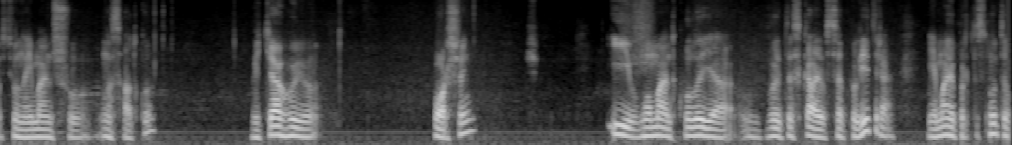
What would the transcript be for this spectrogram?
ось цю найменшу насадку, витягую поршень, і в момент, коли я витискаю все повітря, я маю притиснути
